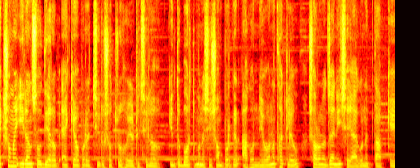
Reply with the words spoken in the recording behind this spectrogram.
একসময় ইরান, সৌদি আরব একে অপরের চিরশত্রু হয়ে উঠেছিল, কিন্তু বর্তমানে সেই সম্পর্কের আগুন নেভানো থাকলেও সরানো যায়নি সেই আগুনের তাপকে।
